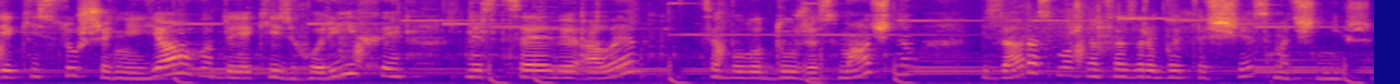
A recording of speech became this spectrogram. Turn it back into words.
якісь сушені ягоди, якісь горіхи місцеві, але це було дуже смачно. І зараз можна це зробити ще смачніше.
